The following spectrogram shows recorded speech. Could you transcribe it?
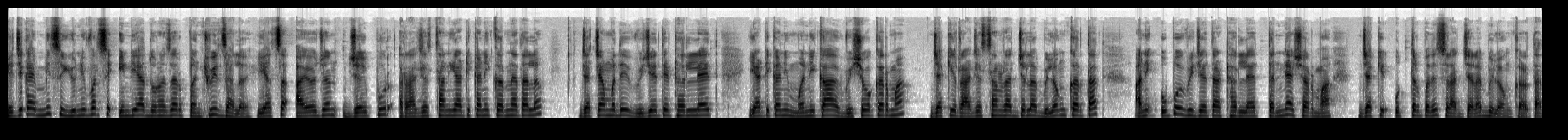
हे जे काय मिस युनिव्हर्स इंडिया दोन हजार पंचवीस झालं याचं आयोजन जयपूर राजस्थान या ठिकाणी करण्यात आलं. ज्याच्यामध्ये विजेते ठरले आहेत. या ठिकाणी मनिका विश्वकर्मा ज्या की राजस्थान राज्याला बिलॉंग करतात आणि उपविजेता ठरल्या आहेत तन्या शर्मा ज्या की उत्तर प्रदेश राज्याला बिलॉंग करतात.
